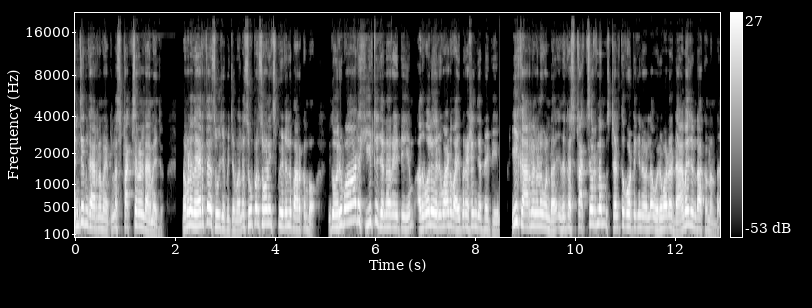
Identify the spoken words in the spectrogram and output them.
എഞ്ചിൻ കാരണമായിട്ടുള്ള സ്ട്രക്ചറൽ ഡാമേജ് നമ്മൾ നേരത്തെ സൂചിപ്പിച്ച പോലെ സൂപ്പർസോണിക് സ്പീഡിൽ പറക്കുമ്പോൾ ഇത് ഒരുപാട് ഹീറ്റ് ജനറേറ്റ് ചെയ്യും അതുപോലെ ഒരുപാട് വൈബ്രേഷൻ ജനറേറ്റ് ചെയ്യും. ഈ കാരണങ്ങൾ കൊണ്ട് ഇതിന്റെ സ്ട്രക്ചറിനും സ്റ്റെൽത്ത് കോട്ടിങ്ങിനും എല്ലാം ഒരുപാട് ഡാമേജ് ഉണ്ടാക്കുന്നുണ്ട്.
